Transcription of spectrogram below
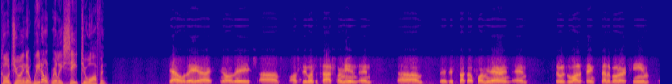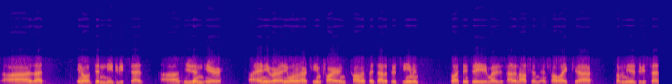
Claude Julien that we don't really see too often. Yeah, well, they, uh, you know, they uh, obviously went to bat for me, and, and um, they, they stuck up for me there, and, and there was a lot of things said about our team uh, that you know, didn't need to be said. Uh, you didn't hear uh, any of our, anyone on our team firing comments like that at their team, and so I think they might have just had enough and, and felt like uh, something needed to be said.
